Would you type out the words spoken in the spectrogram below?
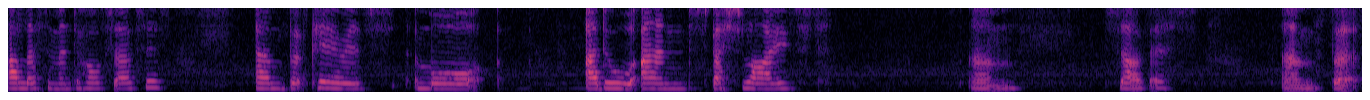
adolescent mental health services, um, but Peer is a more adult and specialised um, service. Um, but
